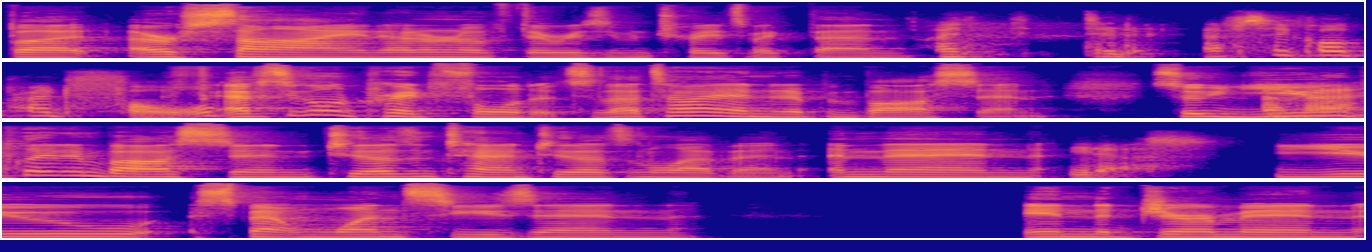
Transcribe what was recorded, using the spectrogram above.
but or signed. I don't know if there was even trades back then. I did FC Gold Pride fold. FC Gold Pride folded. So that's how I ended up in Boston. So you Okay. played in Boston 2010, 2011 and then yes. you spent one season in the German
